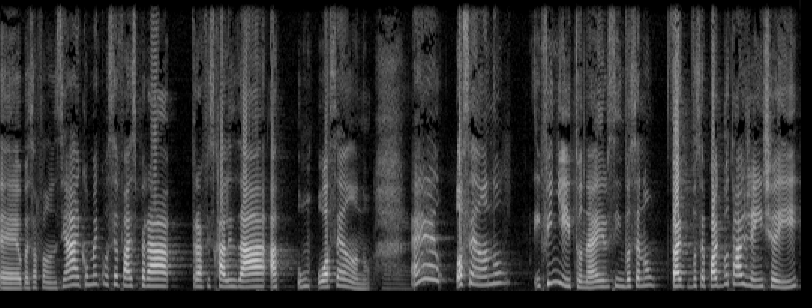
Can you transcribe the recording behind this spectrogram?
é, o pessoal falando assim, ah, como é que você faz para fiscalizar a, um, o oceano? É. é oceano infinito, né? Assim, você não vai, você pode botar a gente aí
